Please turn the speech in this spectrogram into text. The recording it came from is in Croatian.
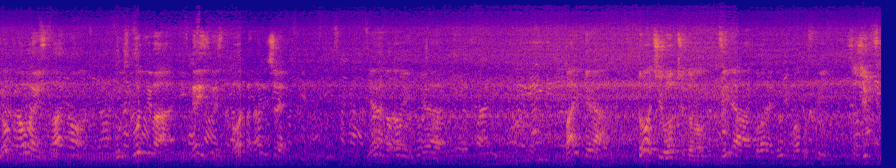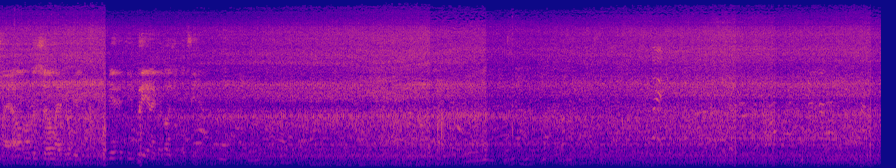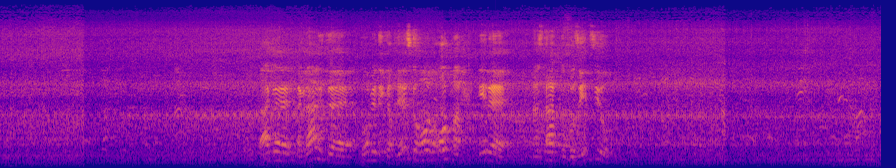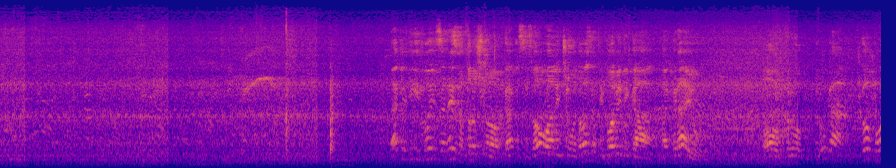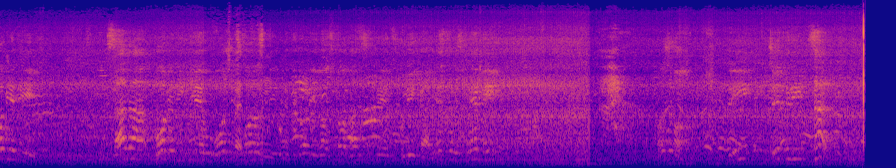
Druga, ovo je stvarno uzbudljiva i neizvjesna borba, da li će jedan od ovih eh, bajkera doći uopće do ovog cilja, ako ovaj drugi popusti sa živcima Dakle, nagradite pobjednika pljeskom, on odmah ide na startnu poziciju. Dakle, njih dvojica ne znam točno kako se zovu, ali ćemo doznati pobjednika na kraju ovog prvog kruga. Ko pobjedi sada, pobjednik je u vožnji skoro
